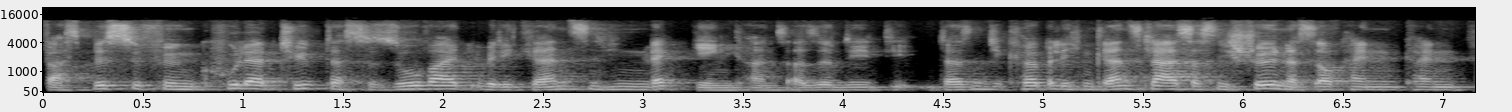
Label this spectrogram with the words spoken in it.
was bist du für ein cooler Typ, dass du so weit über die Grenzen hinweggehen kannst? Also die, die, da sind die körperlichen Grenzen, klar ist das nicht schön, das ist auch kein, kein,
